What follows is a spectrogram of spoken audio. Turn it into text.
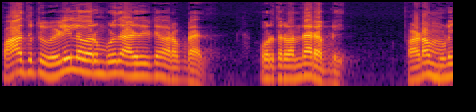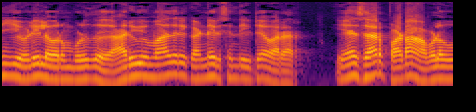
பார்த்துட்டு வெளியில் வரும்பொழுது அழுதுகிட்டே வரக்கூடாது. ஒருத்தர் வந்தார் அப்படி. படம் முடிஞ்சு வெளியில் வரும்பொழுது அருவி மாதிரி கண்ணீர் சிந்திக்கிட்டே வரார். ஏன் சார் படம் அவ்வளவு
